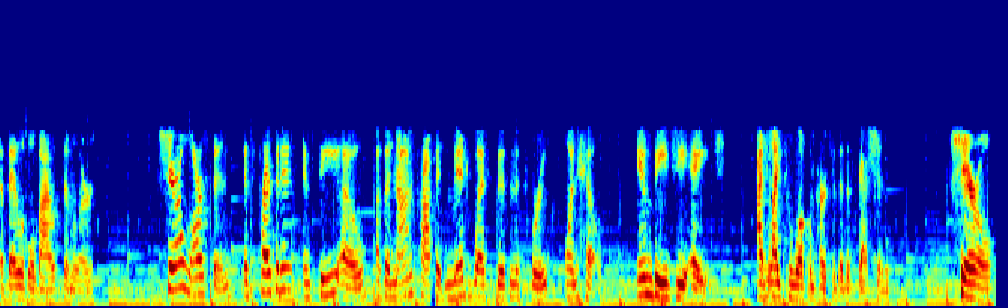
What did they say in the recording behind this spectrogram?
available biosimilars. Cheryl Larson is president and CEO of the nonprofit Midwest Business Group on Health, MBGH. I'd like to welcome her to the discussion. Cheryl,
